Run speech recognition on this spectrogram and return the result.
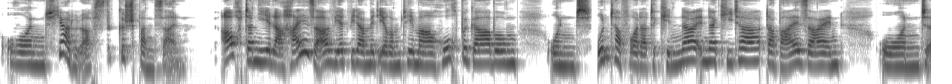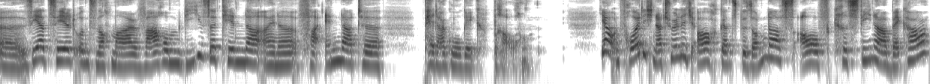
Und ja, du darfst gespannt sein. Auch Daniela Heiser wird wieder mit ihrem Thema Hochbegabung und unterforderte Kinder in der Kita dabei sein. Und äh, sie erzählt uns nochmal, warum diese Kinder eine veränderte Pädagogik brauchen. Ja, und freue dich natürlich auch ganz besonders auf Christina Becker.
